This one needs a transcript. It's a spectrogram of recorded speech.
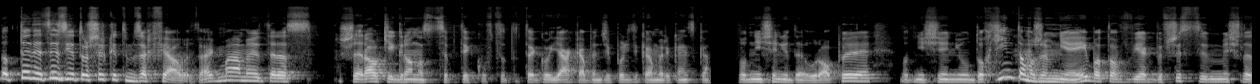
no te decyzje troszeczkę tym zachwiały. Tak? Mamy teraz szerokie grono sceptyków co do tego, jaka będzie polityka amerykańska w odniesieniu do Europy, w odniesieniu do Chin to może mniej, bo to jakby wszyscy myślę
